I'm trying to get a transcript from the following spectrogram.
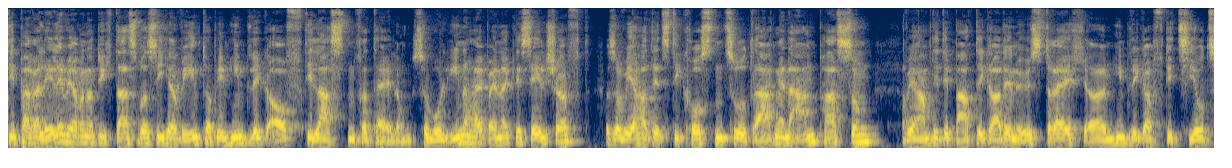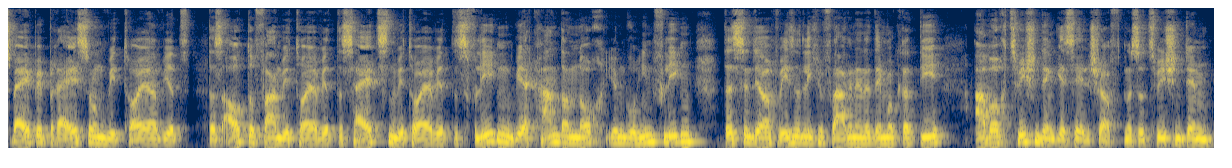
Die Parallele wäre aber natürlich das, was ich erwähnt habe im Hinblick auf die Lastenverteilung, sowohl innerhalb einer Gesellschaft, also wer hat jetzt die Kosten zu tragen einer Anpassung, wir haben die Debatte gerade in Österreich äh, im Hinblick auf die CO2-Bepreisung. Wie teuer wird das Autofahren? Wie teuer wird das Heizen? Wie teuer wird das Fliegen? Wer kann dann noch irgendwo hinfliegen? Das sind ja auch wesentliche Fragen in der Demokratie, aber auch zwischen den Gesellschaften, also zwischen dem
